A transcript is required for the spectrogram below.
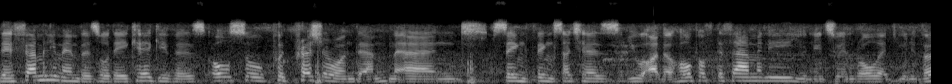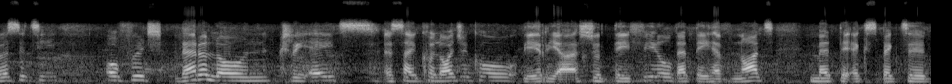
their family members or their caregivers also put pressure on them and saying things such as you are the hope of the family. You need to enroll at university of which that alone creates a psychological barrier should they feel that they have not met the expected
